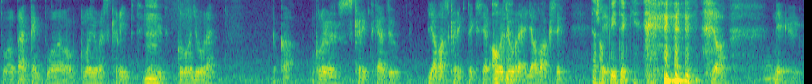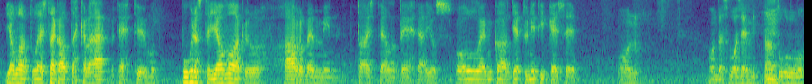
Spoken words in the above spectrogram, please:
Tuolla backend-puolella on Clojure Script mm. Ja sitten Clojure, joka Clojure Script kääntyy JavaScriptiksi ja Okei. Clojure Javaksi. Tässä on Niin. itsekin. Joo, niin Java tulee sitä kautta ehkä vähän tehtyä, mutta puhdasta Javaa kyllä harvemmin taisteella tehdään, jos ollenkaan. Tietty nitikeissä on, on tässä vuosien mittaan Mm. tullut.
